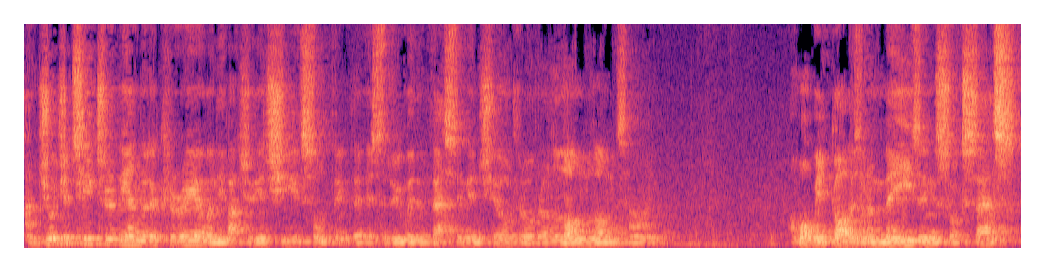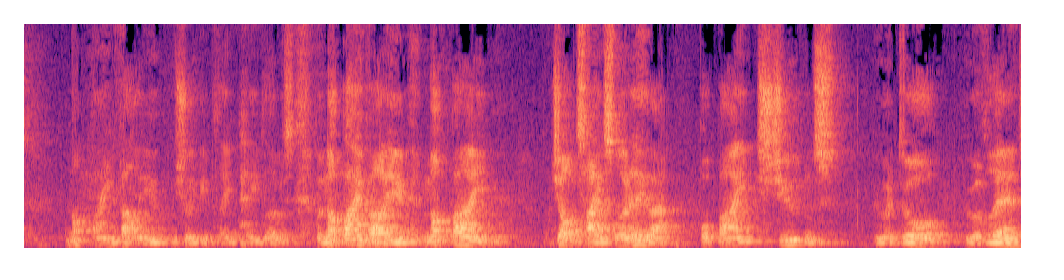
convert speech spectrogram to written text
And judge a teacher at the end of their career when they've actually achieved something that is to do with investing in children over a long, long time. And what we've got is an amazing success, not by value, I'm sure you've been paid loads, but not by value, not by job title or any of that, but by students who adore, who have learned,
